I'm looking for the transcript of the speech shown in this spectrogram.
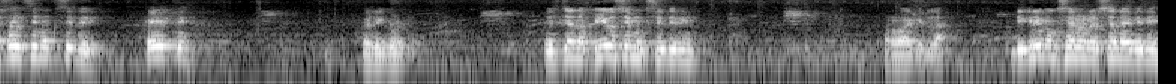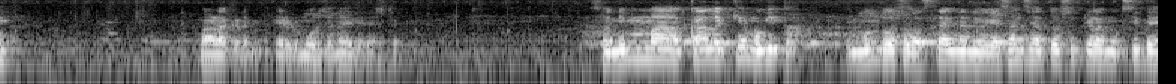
ಎಸ್ ಎಲ್ ಸಿ ಮುಗಿಸಿದ್ದೀರಿ ಕೈ ಎತ್ತಿ. ವೆರಿ ಗುಡ್ ಎಷ್ಟು ಜನ ಪಿ ಯು ಸಿ ಮುಗಿಸಿದ್ದೀರಿ? ಪರವಾಗಿಲ್ಲ. ಡಿಗ್ರಿ ಮುಗಿಸಿರೋರು ಎಷ್ಟು ಜನ ಇದ್ದೀರಿ? ಭಾಳ ಕಡಿಮೆ. ಎರಡು ಮೂರು ಜನ ಇದ್ದೀರಿ ಅಷ್ಟೇ. ಸೊ ನಿಮ್ಮ ಕಾಲಕ್ಕೆ ಮುಗೀತು. ಇನ್ನು ಮುಂದೆ ಹೊಸ, ಹೊಸದಾಗಿ ನಾನು ಇವಾಗ ಎಸ್ ಎಲ್ ಸಿ ಹತ್ತು ವರ್ಷದ ಕೆಳಗೆ ಮುಗಿಸಿದ್ದೆ.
